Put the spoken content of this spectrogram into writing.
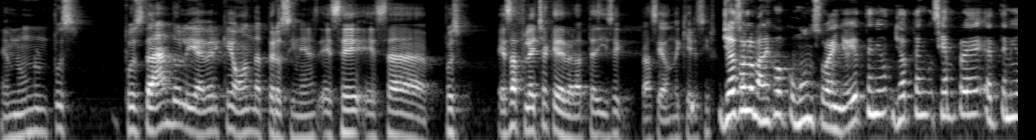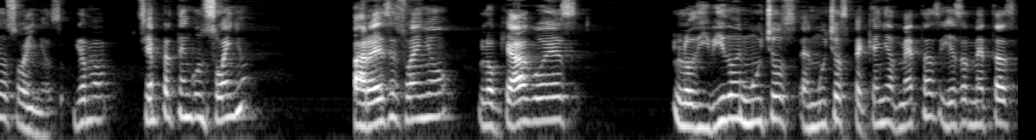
en un, pues, pues dándole y a ver qué onda, pero sin ese, esa, pues, esa flecha que de verdad te dice hacia dónde quieres ir. Yo eso lo manejo como un sueño. Yo, tenido, yo tengo, siempre he tenido sueños. Yo siempre tengo un sueño. Para ese sueño lo que hago es lo divido en muchos en muchas pequeñas metas y esas metas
